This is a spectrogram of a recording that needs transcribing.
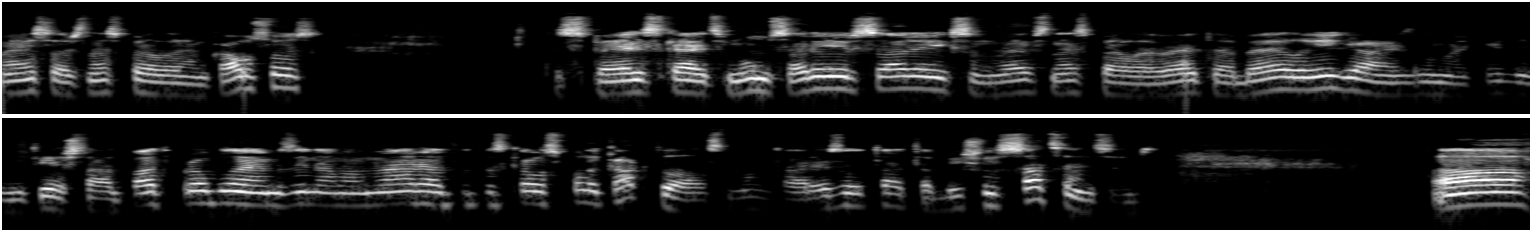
mēs vairs nespēlējam kausos, Tas spēļu skaits mums arī ir svarīgs, un Vēfs nespēlē VTB līgā. Es domāju, ka viņam ir tieši tāda pati problēma, zināmā mērā, tad tas kaut kas palika aktuāls. Nu, tā rezultātā bija šīs sacensības. Uh,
